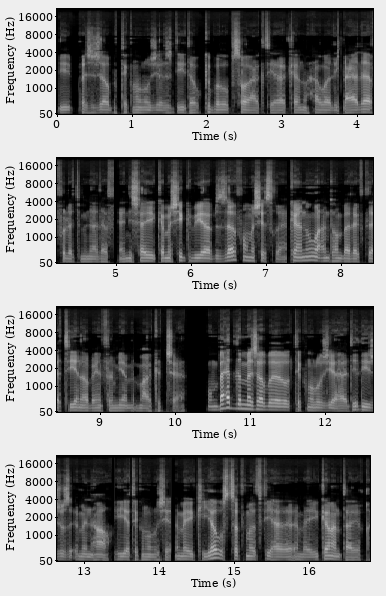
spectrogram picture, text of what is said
باش جاوا بالتكنولوجيا الجديدة وكبروا بسرعة كثيره كانوا حوالي 7000 ولا 8000 يعني شركة ماشي كبيرة بزاف وماشي صغيرة كانوا عندهم بالك 30 40% من ال market share ومن بعد لما جابوا التكنولوجيا هذه اللي جزء منها هي تكنولوجيا أمريكية واستثمرت فيها أمريكا عن طريق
